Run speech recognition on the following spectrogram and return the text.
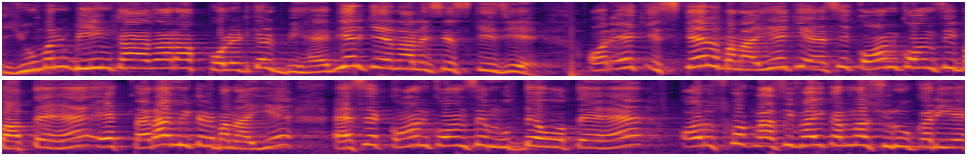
ह्यूमन बीइंग का अगर आप पॉलिटिकल बिहेवियर की एनालिसिस कीजिए और एक स्केल बनाइए कि ऐसी कौन कौन सी बातें हैं, एक पैरामीटर बनाइए, ऐसे कौन कौन से मुद्दे होते हैं और उसको क्लासिफाई करना शुरू करिए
